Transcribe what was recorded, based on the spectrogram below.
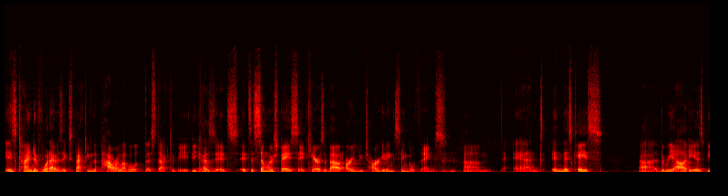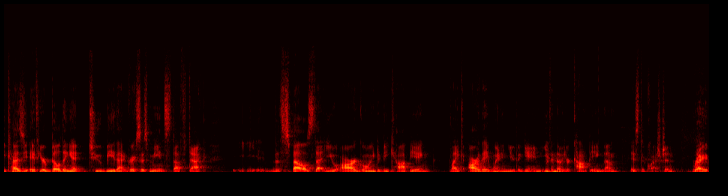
is kind of what I was expecting the power level of this deck to be because it's it's a similar space. It cares about are you targeting single things, um, and in this case, uh, the reality is because if you're building it to be that Grixis mean stuff deck, the spells that you are going to be copying, like are they winning you the game, even though you're copying them, is the question. Right.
